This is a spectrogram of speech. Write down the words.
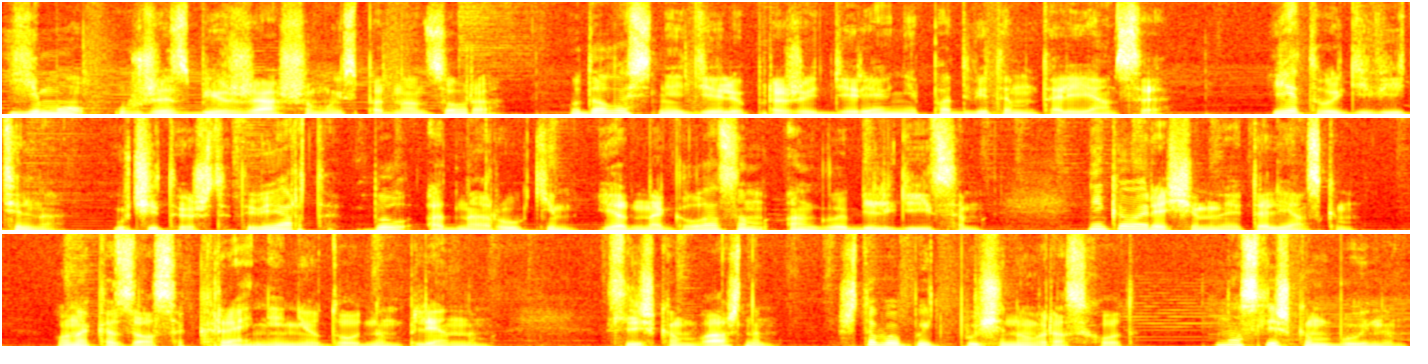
Ему, уже сбежавшему из-под надзора, удалось неделю прожить в деревне под видом итальянца. И это удивительно, учитывая, что Твиарт был одноруким и одноглазым англо-бельгийцем, не говорящим на итальянском. Он оказался крайне неудобным пленным, слишком важным, чтобы быть пущенным в расход, но слишком буйным,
